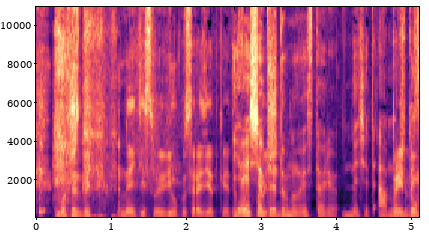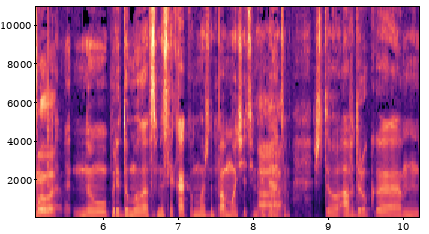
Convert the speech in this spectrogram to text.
Может быть, найти свою вилку с розеткой. Это Я еще проще. придумала историю. Значит, а может придумала? Быть, ну, придумала в смысле, как можно помочь этим а. ребятам. Что, а вдруг, эм,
